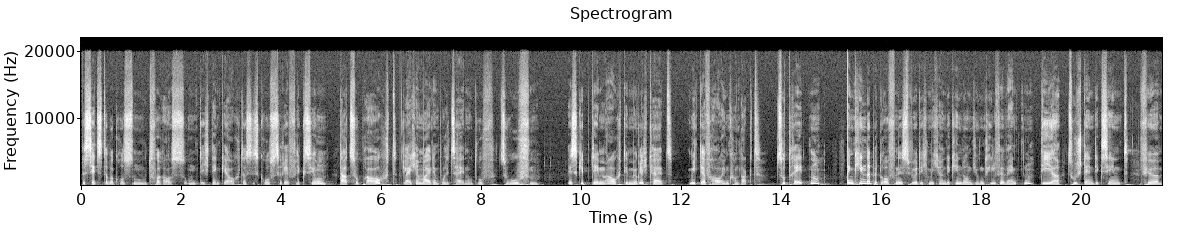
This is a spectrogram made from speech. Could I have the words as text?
Das setzt aber großen Mut voraus und ich denke auch, dass es große Reflexion dazu braucht, gleich einmal den Polizeinotruf zu rufen. Es gibt eben auch die Möglichkeit, mit der Frau in Kontakt zu treten wenn Kinder betroffen ist, würde ich mich an die Kinder- und Jugendhilfe wenden, die ja zuständig sind für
